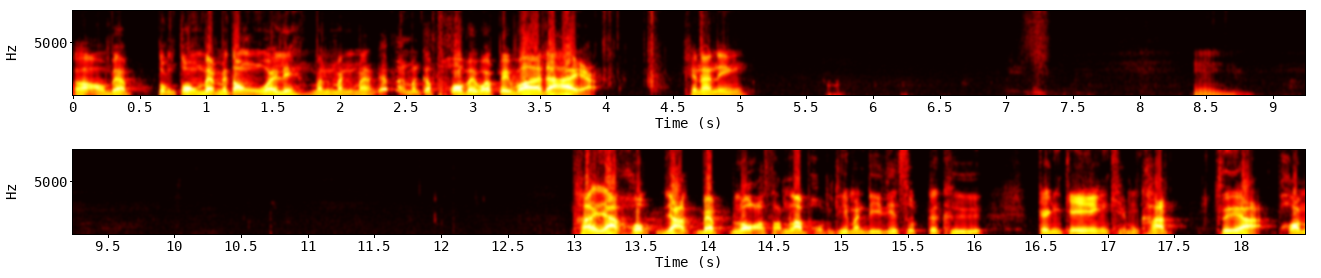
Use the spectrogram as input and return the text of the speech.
ก็เอาแบบตรงๆ แบบไม่ต้องอวยเลย มันมันมันก็มันมันก็พอไปวัดไปวาได้อะ แค่นั้นเอง อืม ถ้าอยากครบอยากแบบหล่อสำหรับผมที่มันดีที่สุดก็คือ กางเกงเข็มขัดเสื้อพร้อม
